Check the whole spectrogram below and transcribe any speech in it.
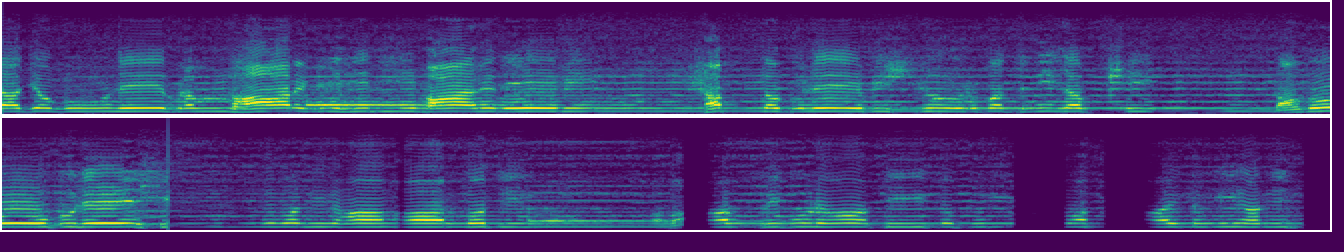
রজগুণে ব্রহ্মার গৃহিণী বাগদেবী সপ্তগুণে বিষ্ণুর পত্নী লক্ষ্মী তমোগুণে শিবমণি পার্বতী আবার ত্রিগুণাতীত তুমি তুমি অনিত্য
